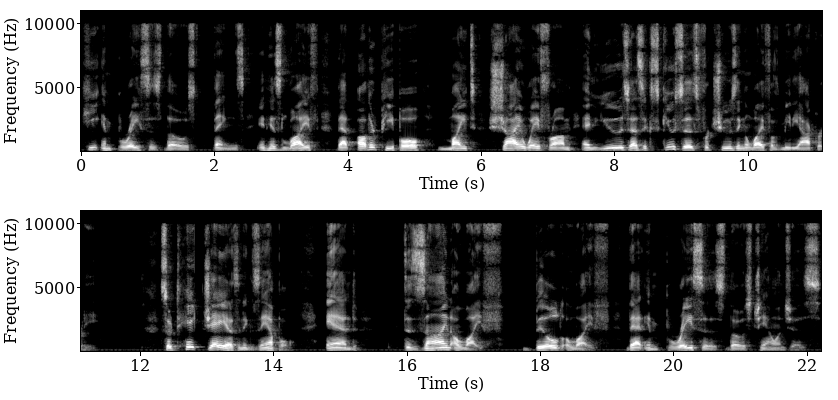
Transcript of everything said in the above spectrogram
He embraces those things in his life that other people might shy away from and use as excuses for choosing a life of mediocrity. So take Jay as an example and design a life, build a life that embraces those challenges,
